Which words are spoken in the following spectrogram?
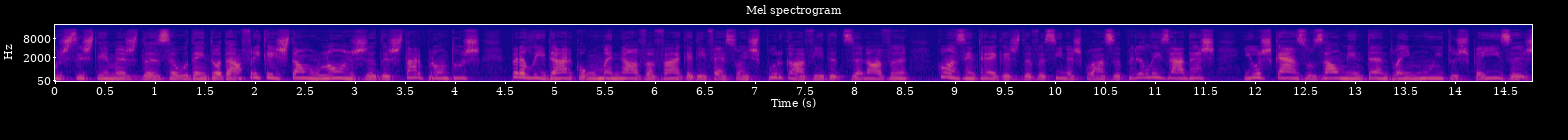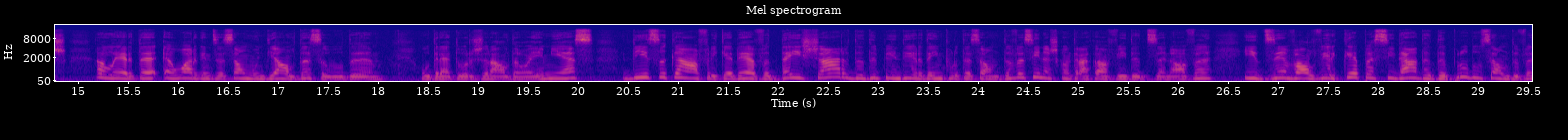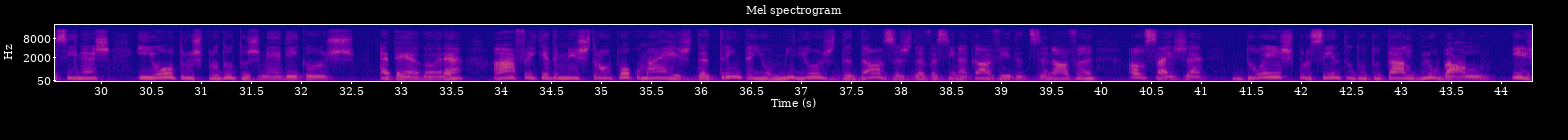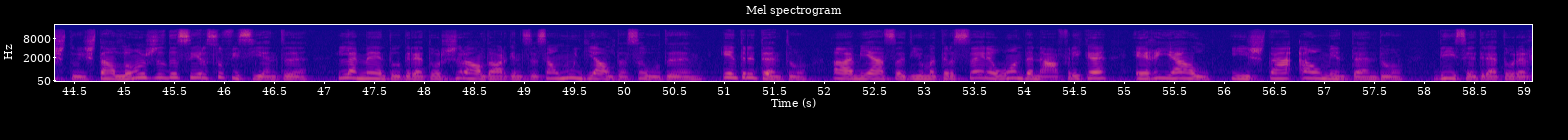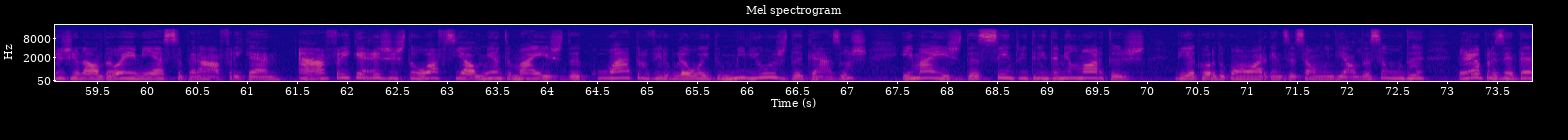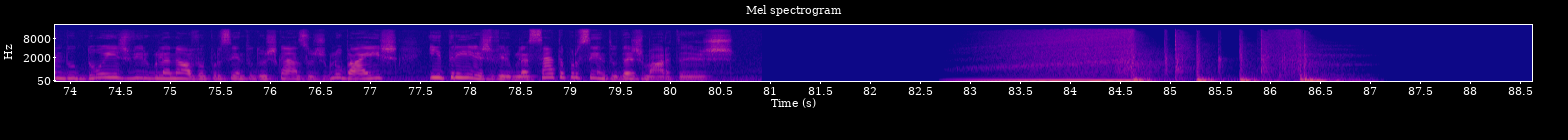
Os sistemas de saúde em toda a África estão longe de estar prontos para lidar com uma nova vaga de infecções por Covid-19, com as entregas de vacinas quase paralisadas e os casos aumentando em muitos países, alerta a Organização Mundial da Saúde. O diretor-geral da OMS disse que a África deve deixar de depender da importação de vacinas contra a Covid-19 e desenvolver capacidade de produção de vacinas e outros produtos médicos. Até agora, a África administrou pouco mais de 31 milhões de doses da vacina Covid-19, ou seja, 2% do total global. Isto está longe de ser suficiente lamenta o diretor-geral da Organização Mundial da Saúde. Entretanto, a ameaça de uma terceira onda na África é real e está aumentando disse a diretora regional da OMS para a África. A África registrou oficialmente mais de 4,8 milhões de casos e mais de 130 mil mortes, de acordo com a Organização Mundial da Saúde, representando 2,9% dos casos globais e 3,7% das mortes.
